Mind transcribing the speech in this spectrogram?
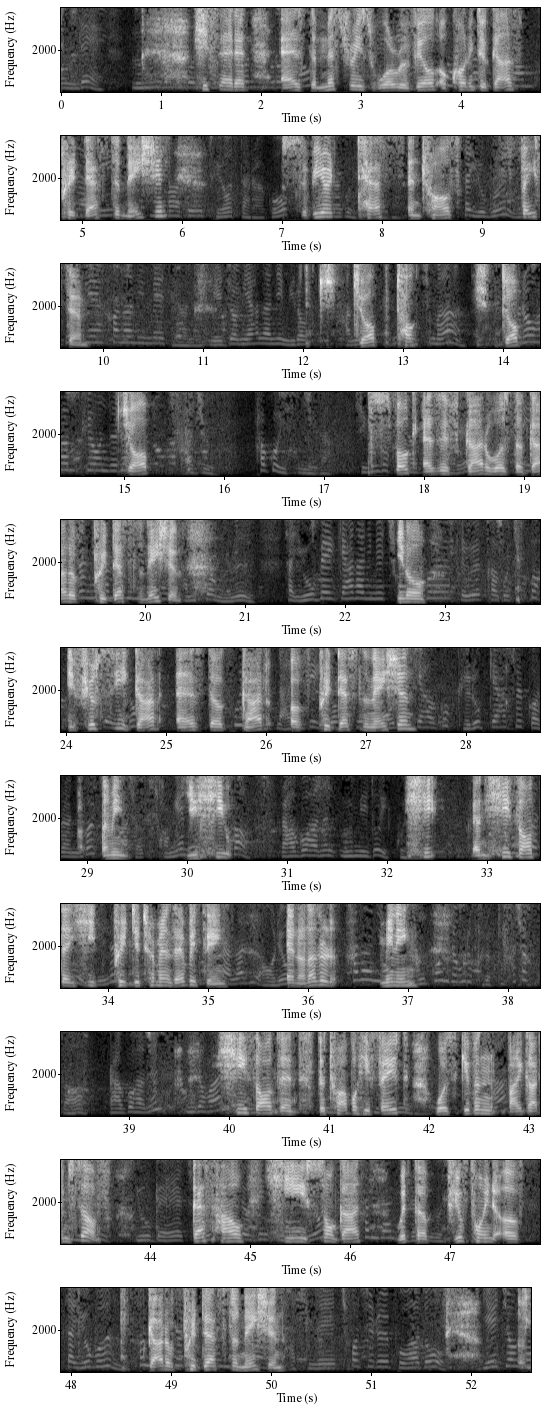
He said that as the mysteries were revealed according to God's predestination, severe tests and trials faced them. Job talked, Job, Job spoke as if God was the God of predestination. You know, if you see God as the God of predestination, I mean, he, he, and he thought that he predetermines everything. And another meaning, he thought that the trouble he faced was given by God himself. That's how he saw God with the viewpoint of God of predestination.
